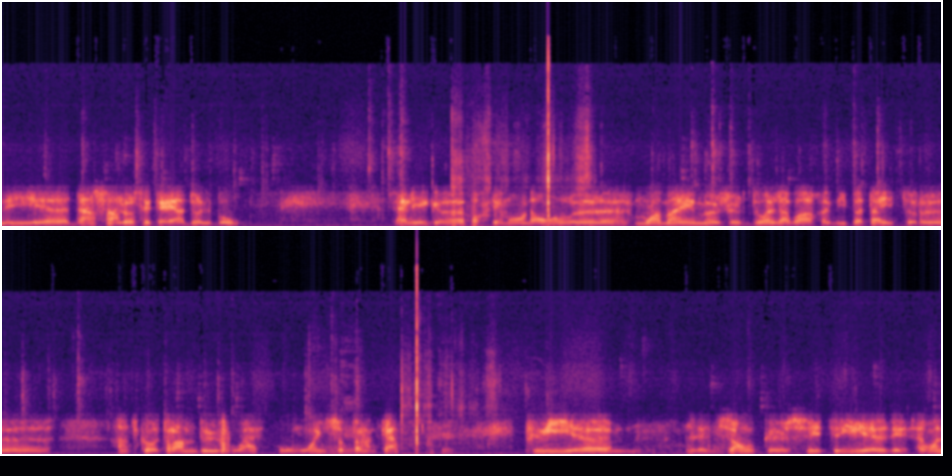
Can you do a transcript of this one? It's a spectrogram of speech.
euh, dans ce temps-là, c'était à Dolbeau. La Ligue a porté mon nom. Euh, moi-même, je dois l'avoir remis peut-être, en tout cas, 32 fois, au moins, sur 34. Ok. Puis, euh, disons que c'était... euh, on,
